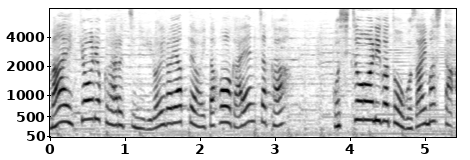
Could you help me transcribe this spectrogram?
まあ影響力あるうちに色々やっておいた方がええんちゃか？ご視聴ありがとうございました。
